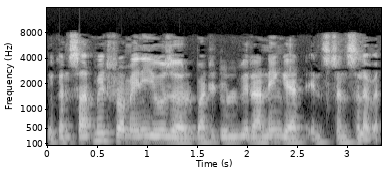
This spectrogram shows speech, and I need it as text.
you can submit from any user but it will be running at instance level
